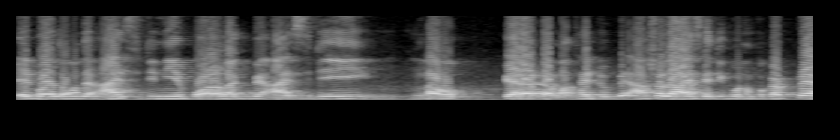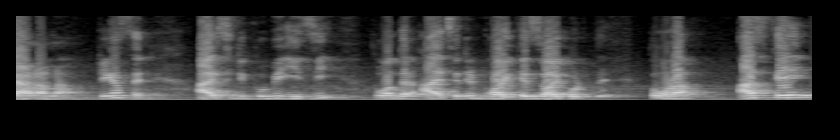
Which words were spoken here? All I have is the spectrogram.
এরপরে তোমাদের আইসিটি নিয়ে পড়া লাগবে। আইসিটি নাও প্যারাটা মাথায় ঢুকবে। আসলে আইসিটি কোনো প্রকার প্যারা না, ঠিক আছে? আইসিটি খুবই ইজি তোমাদের আইসিটির ভয়কে জয় করতে। তোমরা আজকেই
